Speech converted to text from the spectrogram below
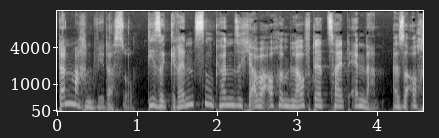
dann machen wir das so. Diese Grenzen können sich aber auch im Laufe der Zeit ändern. Also auch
